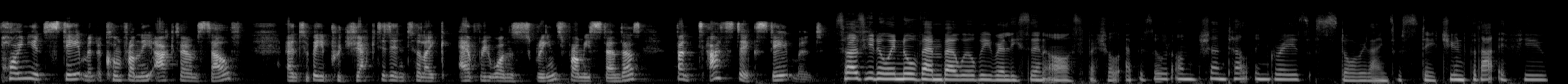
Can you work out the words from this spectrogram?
poignant statement to come from the actor himself and to be projected into like everyone's screens from EastEnders fantastic statement So, as you know, in November we'll be releasing our special episode on Chantelle and Gray's storyline. So stay tuned for that if you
